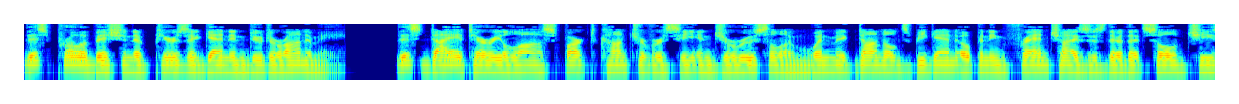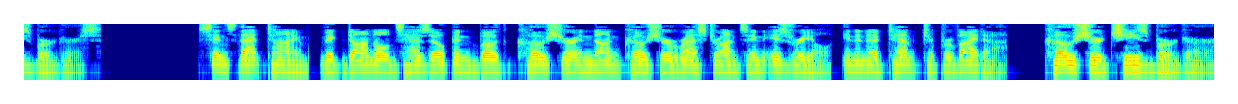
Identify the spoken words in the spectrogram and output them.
This prohibition appears again in Deuteronomy. This dietary law sparked controversy in Jerusalem when McDonald's began opening franchises there that sold cheeseburgers. Since that time, McDonald's has opened both kosher and non-kosher restaurants in Israel, in an attempt to provide a «kosher cheeseburger».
